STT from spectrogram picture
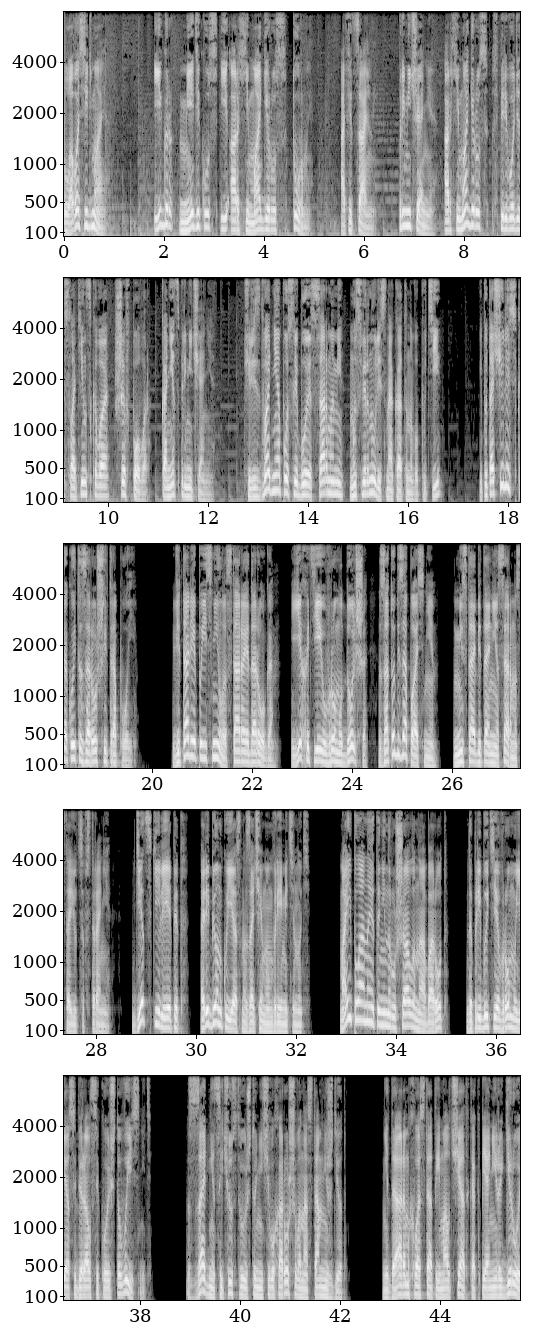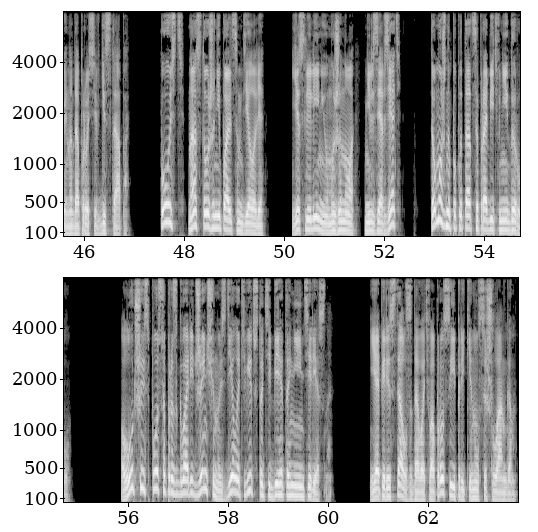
Глава 7. Игр Медикус и Архимагерус Турмы. Официальный. Примечание. Архимагерус в переводе с латинского «шеф-повар». Конец примечания. Через два дня после боя с армами мы свернули с накатанного пути и потащились какой-то заросшей тропой. Виталия пояснила, старая дорога. Ехать ею в Рому дольше, зато безопаснее. Места обитания сарм остаются в стороне. Детский лепет, ребенку ясно, зачем им время тянуть. Мои планы это не нарушало, наоборот. До прибытия в Рому я собирался кое-что выяснить. С задницы чувствую, что ничего хорошего нас там не ждет. Недаром хвостатые молчат, как пионеры-герои на допросе в гестапо. Пусть, нас тоже не пальцем делали. Если линию Мажино нельзя взять, то можно попытаться пробить в ней дыру. Лучший способ разговорить женщину – сделать вид, что тебе это не интересно. Я перестал задавать вопросы и прикинулся шлангом.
